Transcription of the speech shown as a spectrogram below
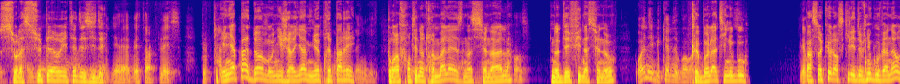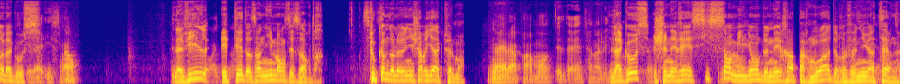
sur la supériorité des idées. Il n'y a pas d'homme au Nigeria mieux préparé pour affronter notre malaise national, nos défis nationaux, que Bola Tinubu. Parce que lorsqu'il est devenu gouverneur de Lagos, la ville était dans un immense désordre, tout comme dans le Nigeria actuellement. Lagos générait 600 millions de Naira par mois de revenus internes.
